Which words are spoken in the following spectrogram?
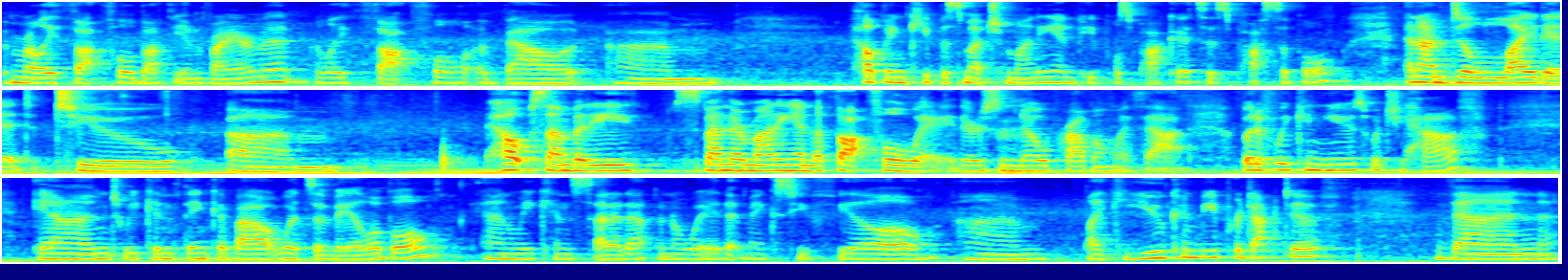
am really thoughtful about the environment, really thoughtful about um, helping keep as much money in people's pockets as possible. And I'm delighted to um, help somebody spend their money in a thoughtful way. There's no problem with that. But if we can use what you have and we can think about what's available and we can set it up in a way that makes you feel um, like you can be productive, then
